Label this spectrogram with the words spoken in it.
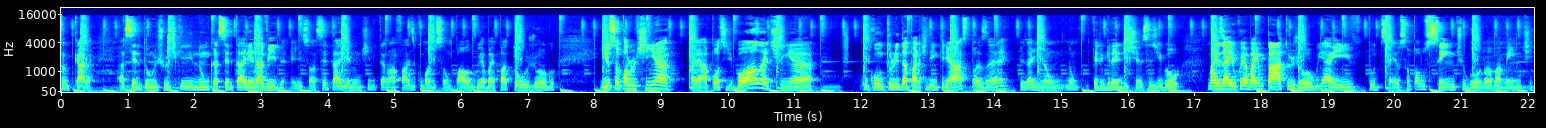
cara, acertou um chute que ele nunca acertaria na vida. Ele só acertaria num time que está numa fase como a do São Paulo. O Cuiabá empatou o jogo. E o São Paulo tinha é, a posse de bola, tinha o controle da partida, entre aspas, né? Apesar de não, não ter grandes chances de gol. Mas aí o Cuiabá empata o jogo e aí, putz, aí o São Paulo sente o gol novamente,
